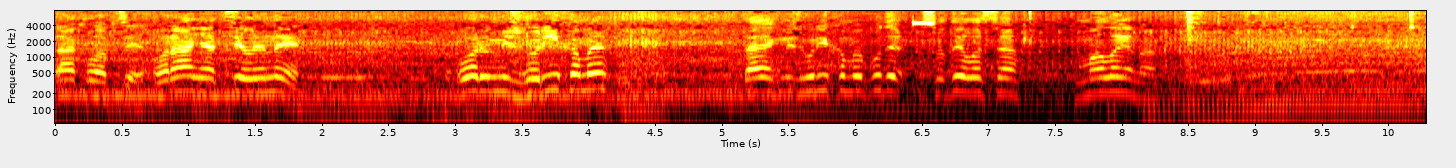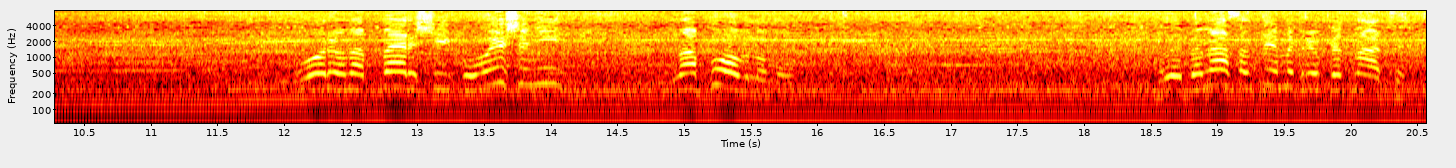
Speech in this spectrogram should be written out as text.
Так, хлопці, орання цілини. Орю між горіхами. Так як між горіхами буде садилася малина. Орю на першій повишеній на повному. Глибина сантиметрів 15.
